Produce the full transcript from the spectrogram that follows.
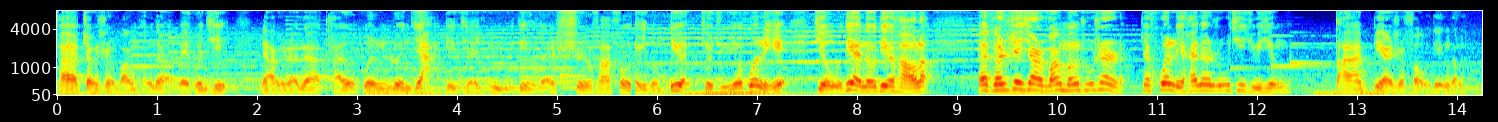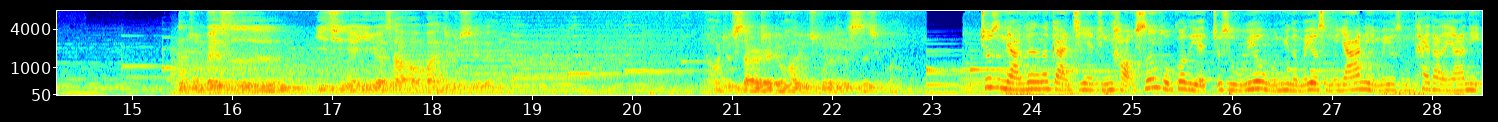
她正是王鹏的未婚妻。两个人呢谈婚论嫁，并且预定在事发后的一个月就举行婚礼，酒店都订好了。哎，可是这下王鹏出事了，这婚礼还能如期举行吗？答案便是否定的了。准备是一七年一月三号办酒席的，然后就十二月六号就出了这个事情嘛。就是两个人的感情也挺好，生活过得也就是无忧无虑的，没有什么压力，没有什么太大的压力。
